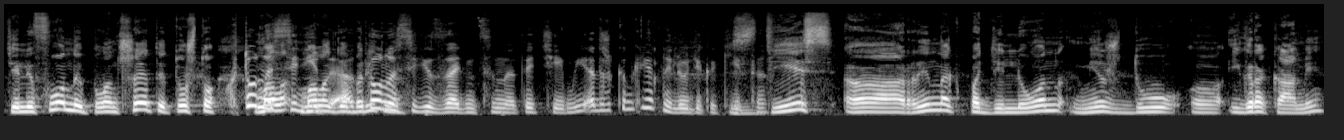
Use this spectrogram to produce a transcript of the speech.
телефоны, планшеты, то, что кто мало, сидит, малогабаритно. Кто нас сидит задницы на этой теме? Это же конкретные люди какие-то. Здесь э, рынок поделен между э, игроками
